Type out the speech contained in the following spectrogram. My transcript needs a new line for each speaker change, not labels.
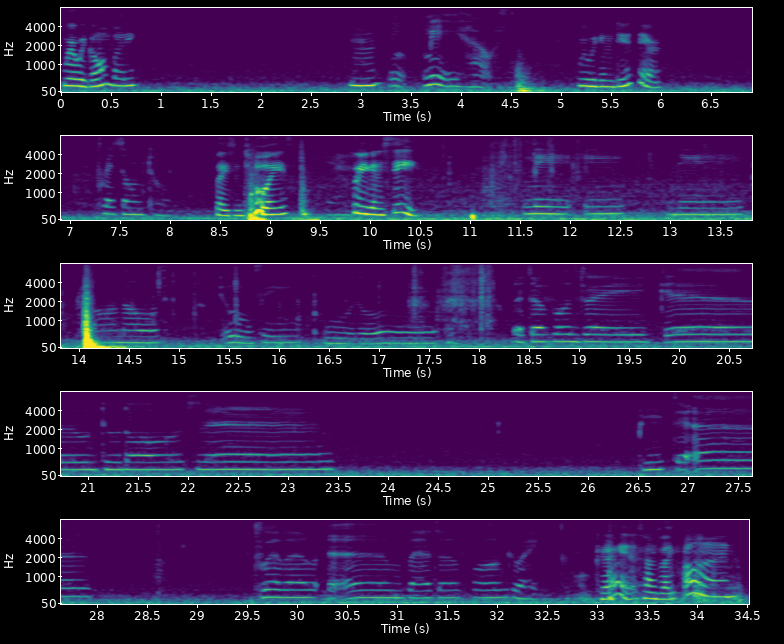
Where are we going, buddy? Hmm?
Me house.
What are we going to do there?
Play some toys.
Play some toys?
Yeah.
Who are you going to see?
Me, me, Donald, Goofy, Poodle. With a fun Drake and to the and Peter and Trevor and Better Fun Drake.
Okay, that sounds like fun.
